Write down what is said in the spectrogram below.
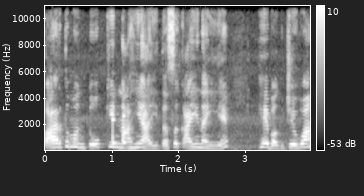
पार्थ म्हणतो की नाही आई तसं काही नाही आहे हे बघ जेव्हा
